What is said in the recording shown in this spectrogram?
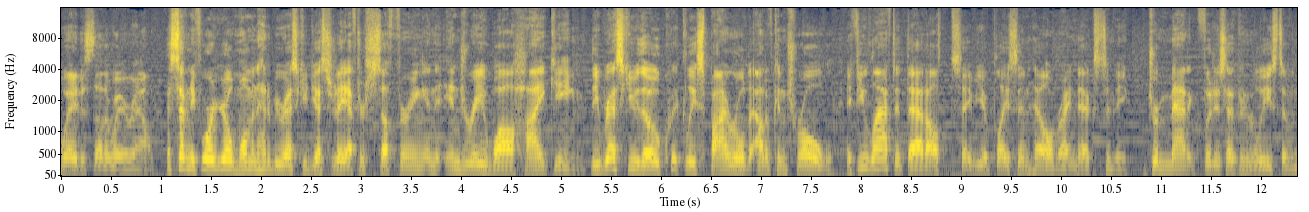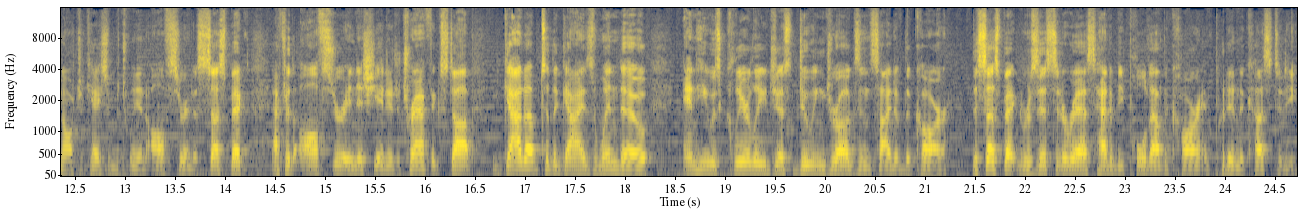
Oh, just the other way around. A 74-year-old woman had to be rescued yesterday after suffering an injury while hiking. The rescue, though, quickly spiraled out of control. If you laughed at that, I'll save you a place in hell right next to me. Dramatic footage has been released of an altercation between an officer and a suspect after the officer initiated a traffic stop, got up to the guy's window, and he was clearly just doing drugs inside of the car. The suspect resisted arrest, had to be pulled out of the car and put into custody.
